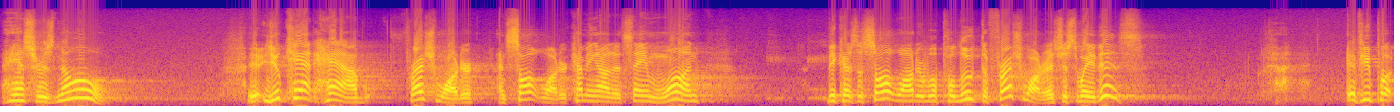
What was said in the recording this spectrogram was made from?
The answer is no. You can't have fresh water and salt water coming out of the same one because the salt water will pollute the fresh water. That's just the way it is. If you put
